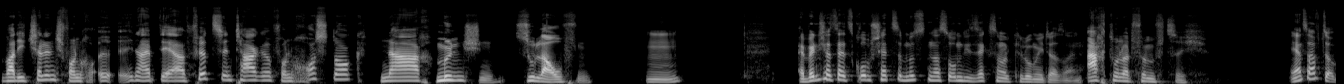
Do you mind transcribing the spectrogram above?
war die Challenge von äh, innerhalb der 14 Tage von Rostock nach München zu laufen. Mhm. Äh, Wenn ich das jetzt grob schätze, müssten das so um die 600 Kilometer sein. 850. Ernsthaft? Ist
